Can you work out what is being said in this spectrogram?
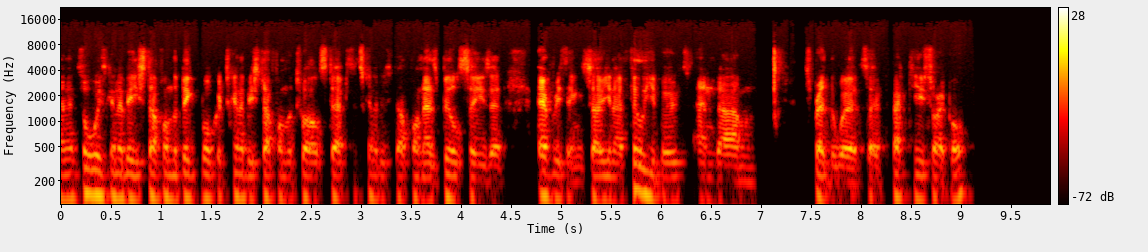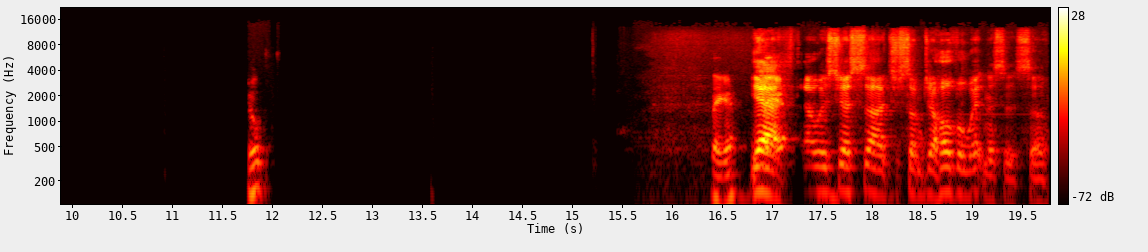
And it's always going to be stuff on the big book. It's going to be stuff on the 12 steps. It's going to be stuff on as Bill sees it, everything. So, you know, fill your boots and um, spread the word. So back to you. Sorry, Paul. Bill? There you go. Yeah, that was just uh, just some Jehovah Witnesses. So.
